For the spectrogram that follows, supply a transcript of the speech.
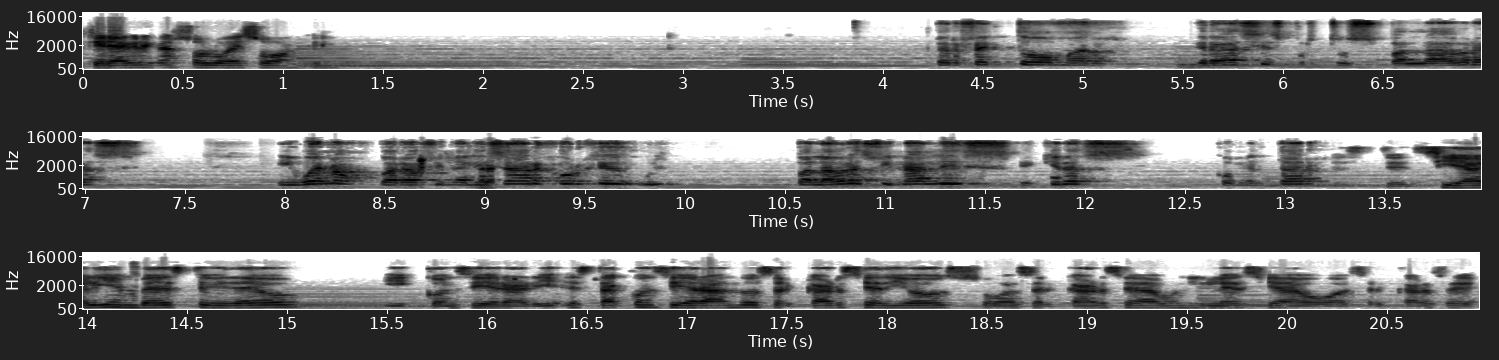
Quería agregar solo eso, Ángel. Perfecto, Omar. Gracias por tus palabras. Y bueno, para finalizar, Jorge, palabras finales que quieras comentar. Este, si alguien ve este video, y consideraría, está considerando acercarse a Dios o acercarse a una iglesia o acercarse a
